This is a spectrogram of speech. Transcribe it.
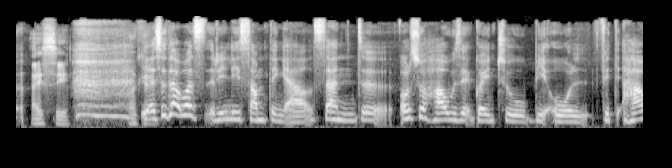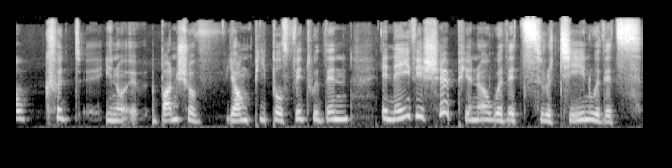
I see. Okay. Yeah, so that was really something else. And uh, also, how was it going to be all fit? How could, you know, a bunch of young people fit within a Navy ship, you know, with its routine, with its,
